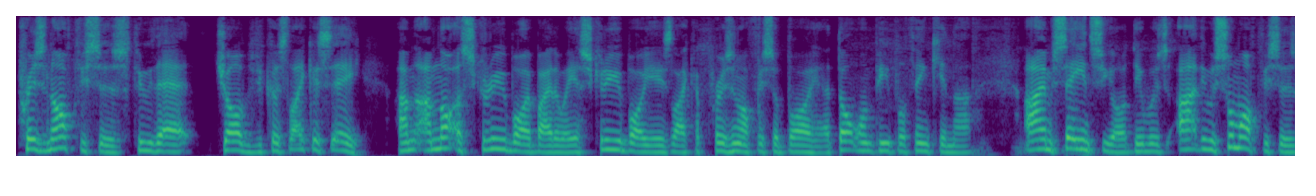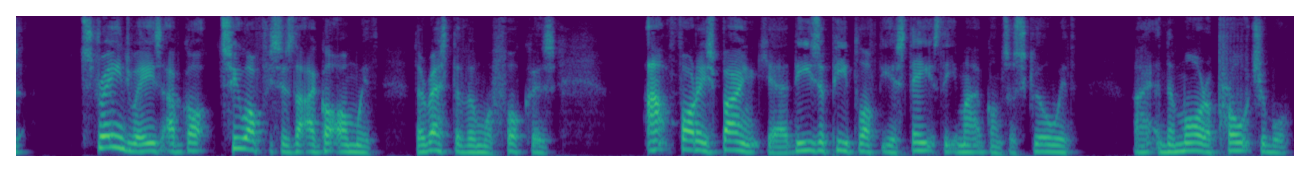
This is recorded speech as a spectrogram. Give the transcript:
Prison officers through their jobs, because like I say, I'm, I'm not a screw boy, by the way. A screw boy is like a prison officer boy. I don't want people thinking that. I'm saying to you, there was uh, there was some officers, Strangeways. I've got two officers that I got on with. The rest of them were fuckers. At Forest Bank, yeah, these are people off the estates that you might have gone to school with, right? and they're more approachable.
